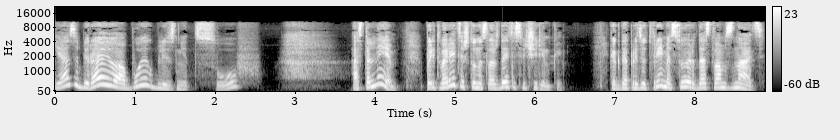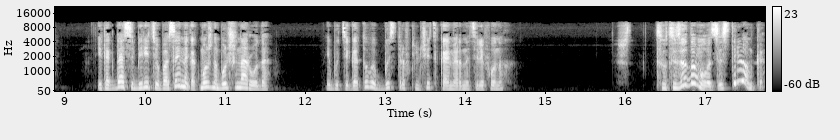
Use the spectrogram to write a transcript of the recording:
я забираю обоих близнецов. Остальные притворяйтесь, что наслаждаетесь вечеринкой. Когда придет время, Сойер даст вам знать. И тогда соберите у бассейна как можно больше народа. И будьте готовы быстро включить камеры на телефонах. «Что ты задумала, сестренка?»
